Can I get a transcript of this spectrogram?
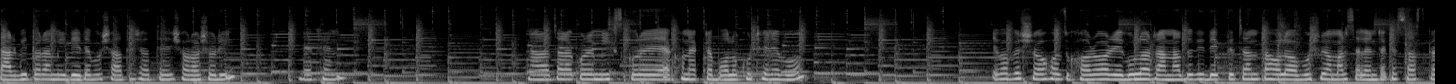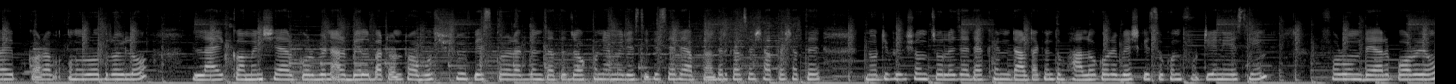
তার ভিতর আমি দিয়ে দেবো সাথে সাথে সরাসরি। দেখেন, নাড়াচাড়া করে মিক্স করে এখন একটা বলক উঠে নেব। এভাবে সহজ, ঘরোয়া রেগুলার রান্না যদি দেখতে চান, তাহলে অবশ্যই আমার চ্যানেলটাকে সাবস্ক্রাইব করার অনুরোধ রইল। লাইক কমেন্ট শেয়ার করবেন আর বেল বাটনটা অবশ্যই প্রেস করে রাখবেন যাতে যখনই আমি রেসিপি ছেড়ে আপনাদের কাছে সাথে সাথে নোটিফিকেশন চলে যায়। দেখেন, ডালটা কিন্তু ভালো করে বেশ কিছুক্ষণ ফুটিয়ে নিয়েছি। ফোড়ন দেওয়ার পরেও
